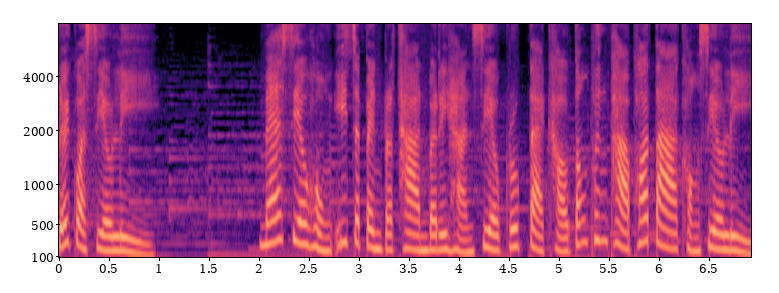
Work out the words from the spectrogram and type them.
ด้วยกว่าเซียวหลี่แม้เซียวหงอี้จะเป็นประธานบริหารเซียวกรุ๊ปแต่เขาต้องพึ่งพาพ่อตาของเซียวหลี่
